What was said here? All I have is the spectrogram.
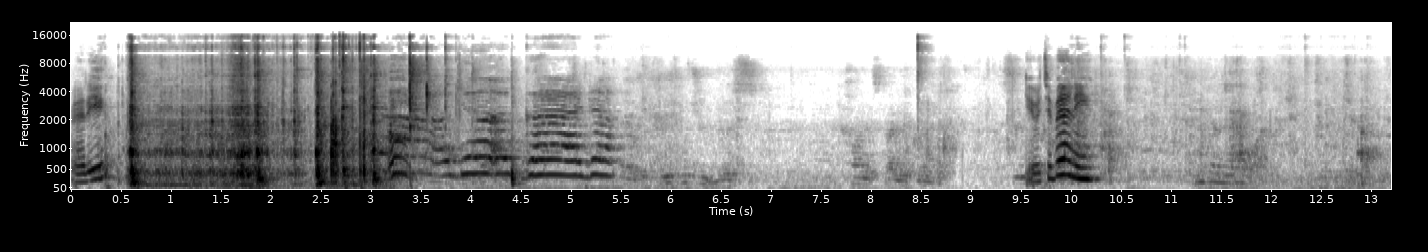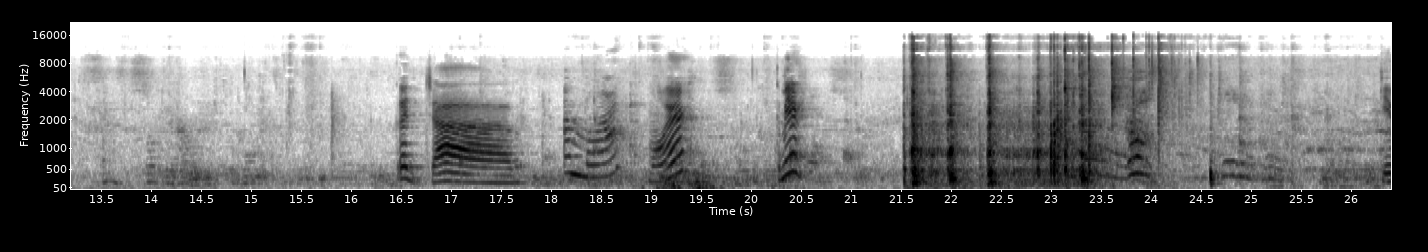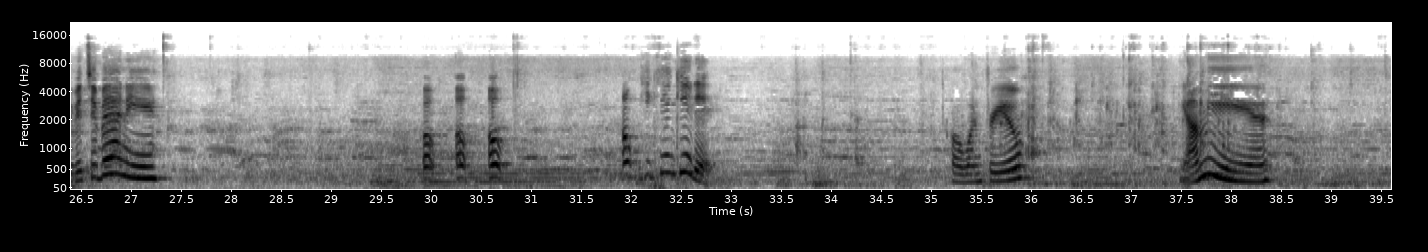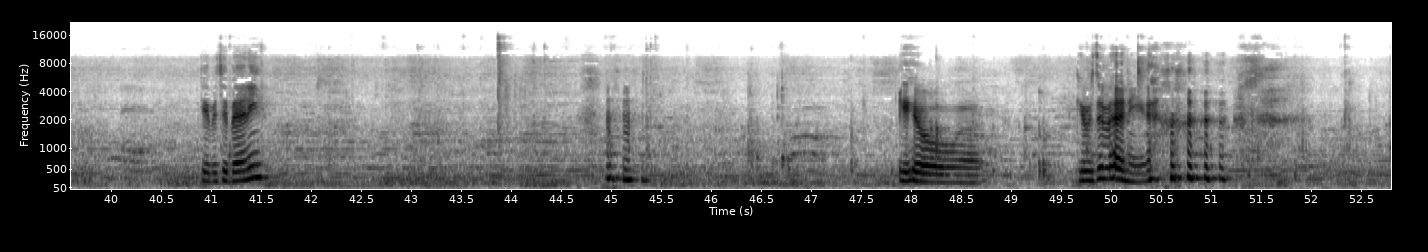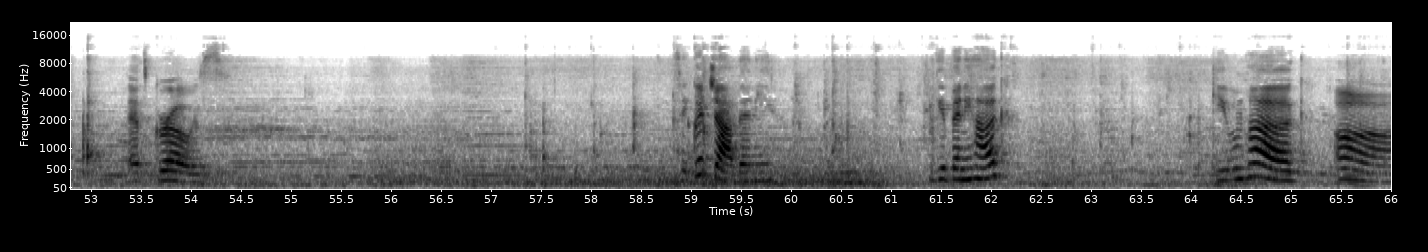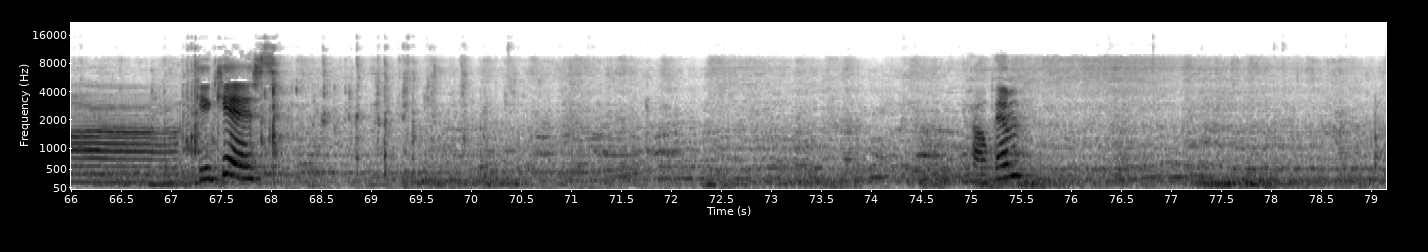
Ready? Give it to Benny. Good job. More. More? Come here. Oh, Give it to Benny. Oh, oh, oh. Oh, he can't get it. Oh, one for you. Yummy. Give it to Benny. Ew. Give it to Benny. That's gross. Say good job, Benny. You give Benny a hug? Give him a hug. Aww. Give a kiss. You help him?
